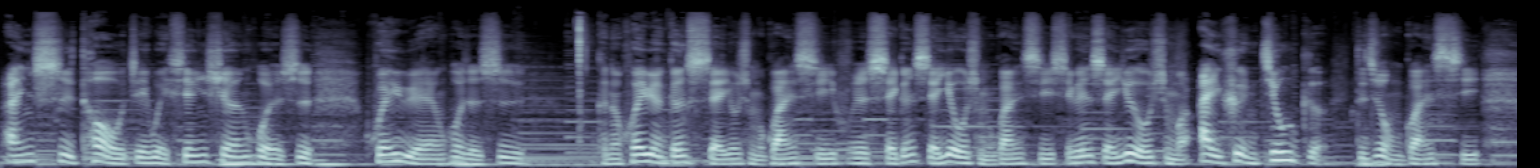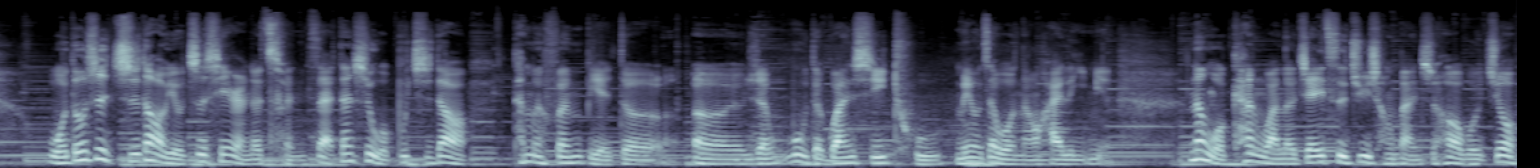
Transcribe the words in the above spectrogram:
安室透这位先生，或者是灰原，或者是可能灰原跟谁有什么关系，或者谁跟谁又有什么关系，谁跟谁又有什么爱恨纠葛的这种关系。我都是知道有这些人的存在，但是我不知道他们分别的呃人物的关系图没有在我脑海里面。那我看完了这一次剧场版之后，我就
